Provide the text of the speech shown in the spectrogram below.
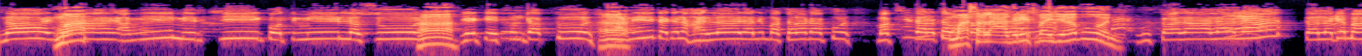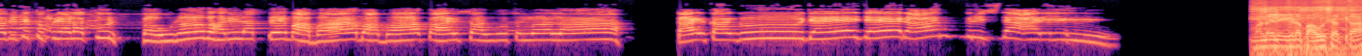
नाही मग? नाही आम्ही मिरची कोथमीर लसूण हा. हे टेचून टाकून हा. आणि त्याच्याला हळद आणि मसाला टाकून जरासा मसाला आगरीच पाहिजे आपण उकाला आला ना तर लगे मावीच्या तुकड्या टाकून कौरव भारी लागते. बाबा बाबा काय सांगू तुम्हाला? काय सांगू? जय जय राम कृष्ण हरी. मंडळी इकडं पाहू शकता.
